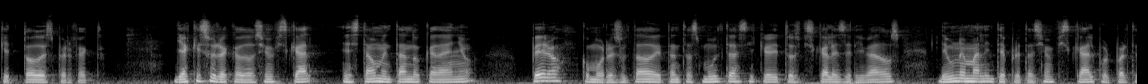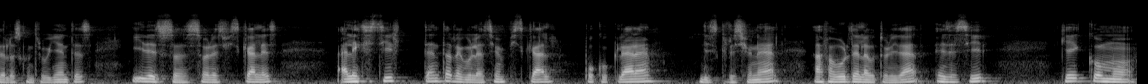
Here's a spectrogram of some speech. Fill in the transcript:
que todo es perfecto, ya que su recaudación fiscal está aumentando cada año, pero como resultado de tantas multas y créditos fiscales derivados de una mala interpretación fiscal por parte de los contribuyentes y de sus asesores fiscales, al existir tanta regulación fiscal poco clara, discrecional, a favor de la autoridad, es decir, que como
